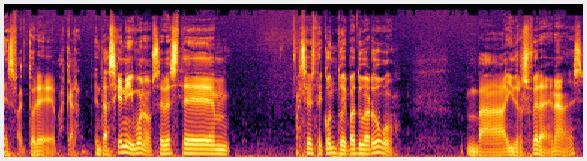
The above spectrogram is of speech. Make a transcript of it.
ez faktore bakar. Eta azkenik, bueno, zebeste, zebeste kontu aipatu behar dugu, ba, hidrosferarena, ez?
